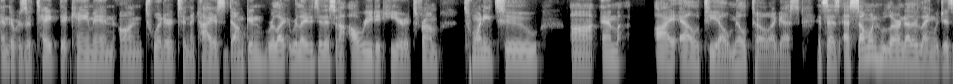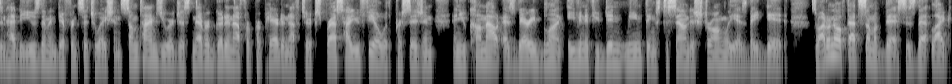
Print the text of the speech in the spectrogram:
and there was a take that came in on Twitter to Nekias Duncan rela- related to this, and I'll read it here. It's from 22 uh, M I L T O Milto, I guess. It says, as someone who learned other languages and had to use them in different situations, sometimes you are just never good enough or prepared enough to express how you feel with precision, and you come out as very blunt, even if you didn't mean things to sound as strongly as they did. So I don't know if that's some of this, is that like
